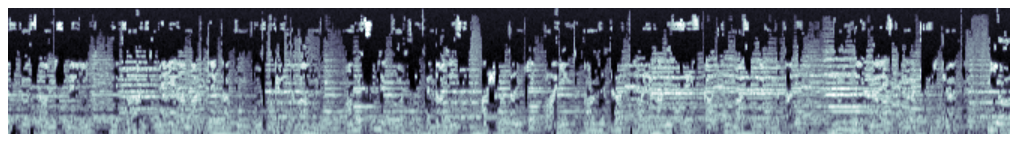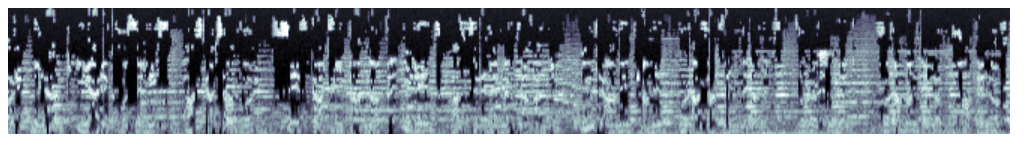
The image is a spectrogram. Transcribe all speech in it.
ոգտոս ամիսներին նեթորանցիների համար գետակում բուրդ էր լվանում: Ամուսինը գործին գնալիս, աշխատանքի պահին անընդհատ հարևանի սև կատվի մասին էր մտածում: Նույնն էր նաև կնոջ վիճակը: Մի օր նրանք իրար հետ խոսելիս հասկացան, որ սև կատվի տագնապը իրենց հասցրել է մկրտավանջի: Ինչ անեն-չանեն, որ ազատվեն նրանից: Որոշում են խորամանկելով ու խաբելով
